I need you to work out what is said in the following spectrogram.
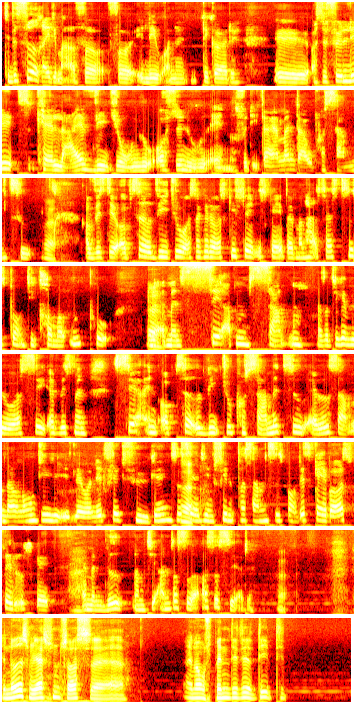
det betyder rigtig meget for, for eleverne. Det gør det. Øh, og selvfølgelig kan live-videoen jo også noget andet, fordi der er man der jo på samme tid. Ja. Og hvis det er optaget videoer, så kan det også give fællesskab, at man har et fast tidspunkt, de kommer ud på. Ja. Eller at man ser dem sammen. Altså det kan vi jo også se, at hvis man ser en optaget video på samme tid alle sammen, der er jo nogen, de laver Netflix-hygge, ikke? så ja. ser de en film på samme tidspunkt. Det skaber også fællesskab, at man ved, om de andre sidder og så ser det. Ja. ja noget, som jeg synes også er enormt spændende. Det, det, det, det,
